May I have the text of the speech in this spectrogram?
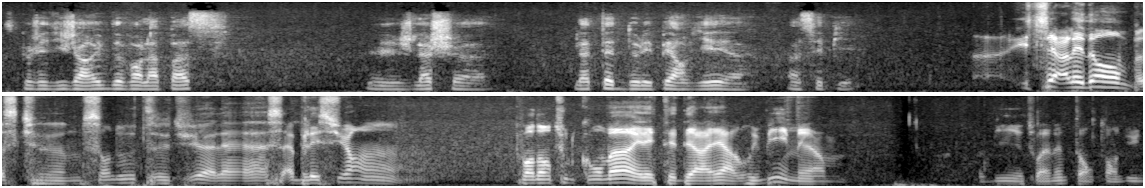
Ce que j'ai dit, j'arrive devant la passe et je lâche euh, la tête de l'épervier euh, à ses pieds. Il serre les dents parce que euh, sans doute dû à la- sa blessure. hein, Pendant tout le combat, il était derrière Ruby, mais euh, Ruby, toi-même, t'as entendu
